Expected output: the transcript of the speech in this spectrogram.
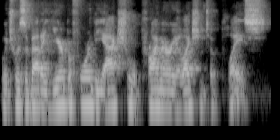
which was about a year before the actual primary election took place,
